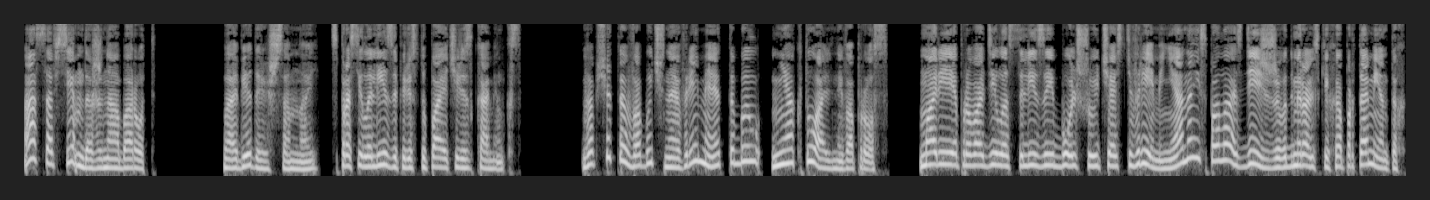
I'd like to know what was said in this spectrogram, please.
а совсем даже наоборот. «Пообедаешь со мной?» — спросила Лиза, переступая через Каммингс. Вообще-то, в обычное время это был неактуальный вопрос. Мария проводила с Лизой большую часть времени. Она и спала здесь же, в адмиральских апартаментах.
